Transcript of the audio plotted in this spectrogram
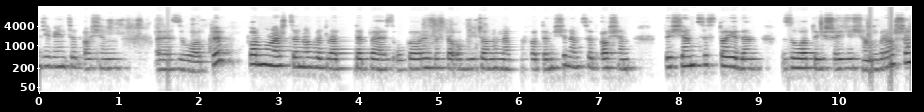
908 zł. Formularz cenowy dla DPS Ugory został obliczony na kwotę 708 1101 zł i 60 groszy.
